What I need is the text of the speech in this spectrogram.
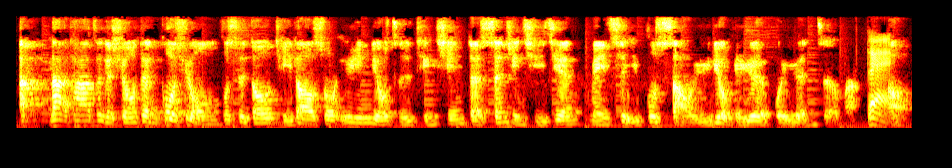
啊，那他这个修正，过去我们不是都提到说，育婴留职停薪的申请期间，每次以不少于六个月为原则嘛？对，哦，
